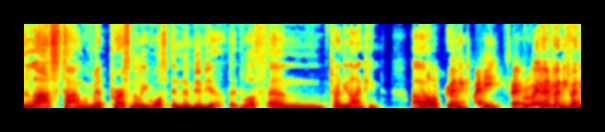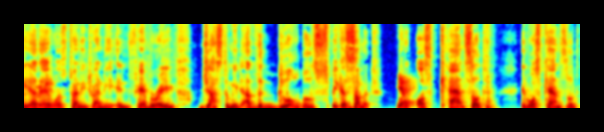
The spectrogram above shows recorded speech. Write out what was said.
The last time we met personally was in Namibia. That was in 2019. Uh, no, 2020, February. Yeah, 2020. Yeah, there was 2020 in February, just to meet at the Global Speaker Summit. Yeah. It was cancelled. It was cancelled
